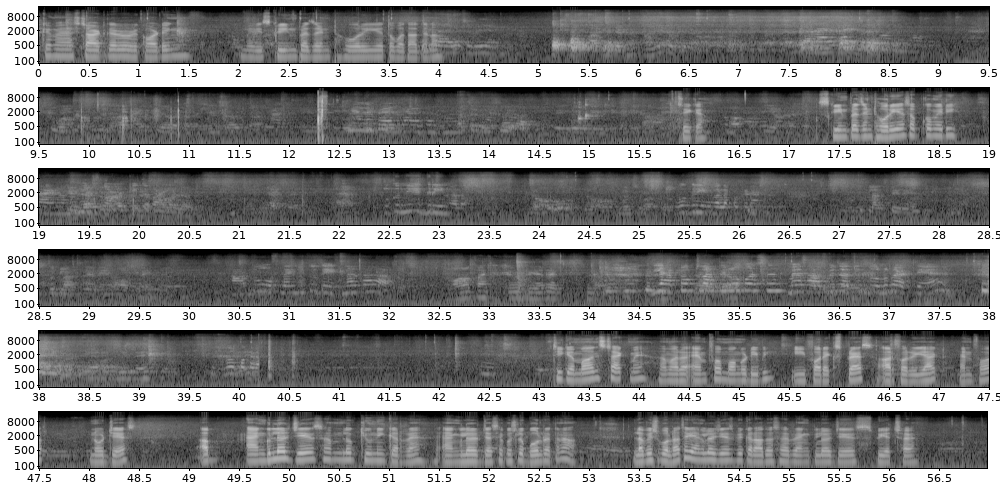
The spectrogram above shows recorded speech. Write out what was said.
Okay, मैं start कर रहा हूँ रिकॉर्डिंग मेरी स्क्रीन प्रेजेंट हो रही है तो बता देना। ठीक है। स्क्रीन प्रेजेंट हो रही है सबको मेरी लैपटॉप चलाते रहो बस मैं साथ में जाती हूँ दोनों बैठते हैं वो पकड़ा मर्न स्टैक में हमारा M for Mongo D B E for Express R for React and for Node JS अब एंगुलर जेएस हम लोग क्यों नहीं कर रहे हैं? एंगुलर जैसे कुछ लोग बोल रहे थे ना, लविश बोल रहा था कि एंगुलर जेएस भी करा दो सर एंगुलर जेएस भी अच्छा है।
